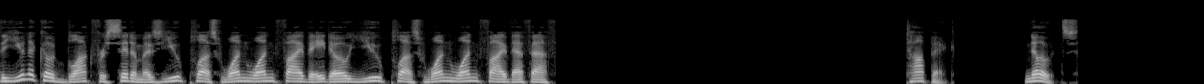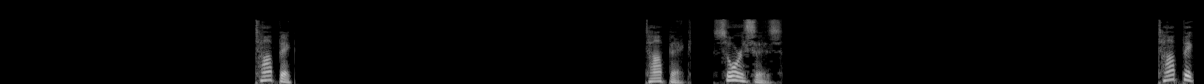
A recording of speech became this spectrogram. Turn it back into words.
The Unicode block for Siddham is U plus 11580 U plus 115FF. Topic. Notes. Topic. Topic. Sources Topic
